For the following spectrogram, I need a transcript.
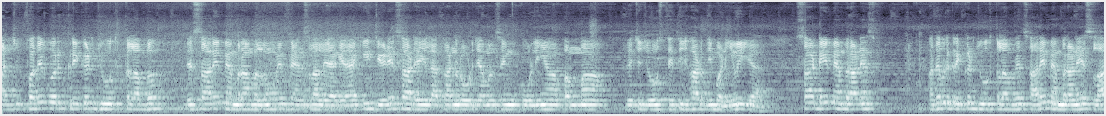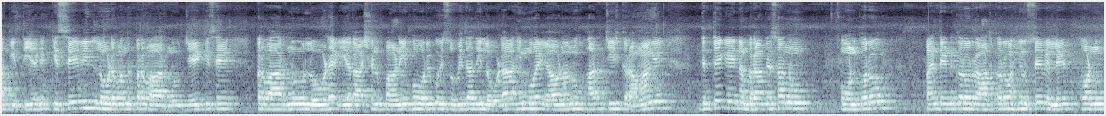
ਅੱਜ ਫਤਿਹਪੁਰ ਕ੍ਰਿਕਟ ਯੂਥ ਕਲੱਬ ਦੇ ਸਾਰੇ ਮੈਂਬਰਾਂ ਵੱਲੋਂ ਇਹ ਫੈਸਲਾ ਲਿਆ ਗਿਆ ਹੈ ਕਿ ਜਿਹੜੇ ਸਾਡੇ ਇਲਾਕਾ ਨਰੋੜ ਜਮਲ ਸਿੰਘ, ਕੋਲੀਆਂ ਪੰਮਾ ਵਿੱਚ ਜੋ ਸਥਿਤੀ ਹੜ੍ਹ ਦੀ ਬਣੀ ਹੋਈ ਹੈ ਸਾਡੇ ਮੈਂਬਰਾਂ ਨੇ ਫਤਿਹਪੁਰ ਕ੍ਰਿਕਟ ਯੂਥ ਕਲੱਬ ਦੇ ਸਾਰੇ ਮੈਂਬਰਾਂ ਨੇ ਸਲਾਹ ਕੀਤੀ ਹੈ ਕਿ ਕਿਸੇ ਵੀ ਲੋੜਵੰਦ ਪਰਿਵਾਰ ਨੂੰ, ਜੇ ਕਿਸੇ ਪਰਿਵਾਰ ਨੂੰ ਲੋੜ ਹੈਗੀ ਹੈ ਰਾਸ਼ਨ, ਪਾਣੀ, ਹੋਰ ਕੋਈ ਸੁਵਿਧਾ ਦੀ ਲੋੜ ਆ ਅਸੀਂ ਮੁਹੱਈਆ ਉਹਨਾਂ ਨੂੰ ਹਰ ਚੀਜ਼ ਕਰਾਵਾਂਗੇ। ਦਿੱਤੇ ਗਏ ਨੰਬਰਾਂ ਤੇ ਸਾਨੂੰ ਫੋਨ ਕਰੋ, ਪੰਜ ਦਿਨ ਕਰੋ, ਰਾਤ ਕਰੋ, ਅਸੀਂ ਉਸੇ ਵੇਲੇ ਤੁਹਾਨੂੰ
